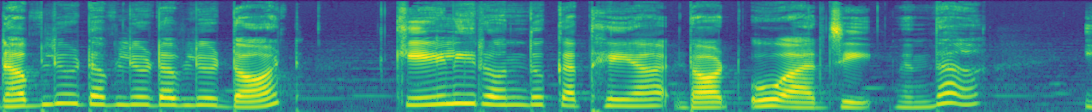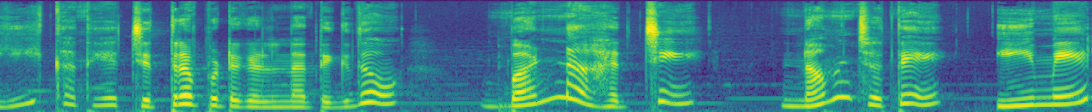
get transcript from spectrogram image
W W W dot ಕೇಳಿರೊಂದು ಕಥೆಯ ಡಾಟ್ ಒ ಆರ್ ಜಿನಿಂದ ಈ ಕಥೆಯ ಚಿತ್ರಪುಟಗಳನ್ನು ತೆಗೆದು ಬಣ್ಣ ಹಚ್ಚಿ ನಮ್ಮ ಜೊತೆ ಇಮೇಲ್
